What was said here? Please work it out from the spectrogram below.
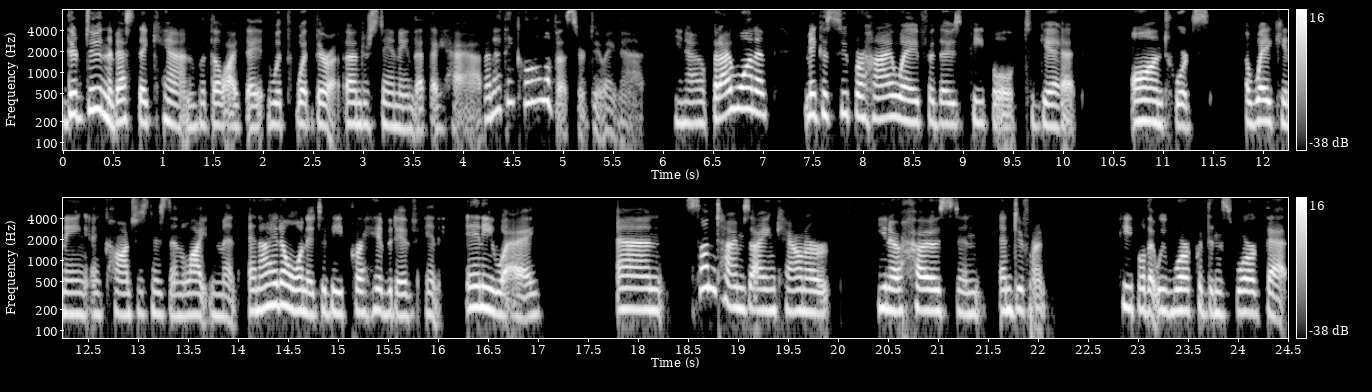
they're doing the best they can with the like they with what their understanding that they have and i think all of us are doing that you know? But i want to make a super highway for those people to get on towards awakening and consciousness enlightenment and i don't want it to be prohibitive in any way. And sometimes i encounter you know hosts and and different people that we work with in this work that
